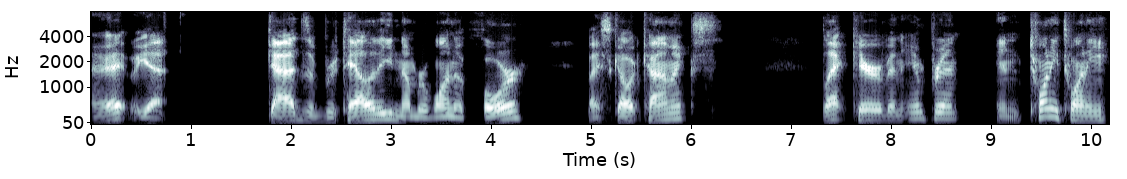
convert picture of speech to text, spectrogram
All right, we got Gods of Brutality, number one of four by Scout Comics. Black Caravan imprint in 2020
